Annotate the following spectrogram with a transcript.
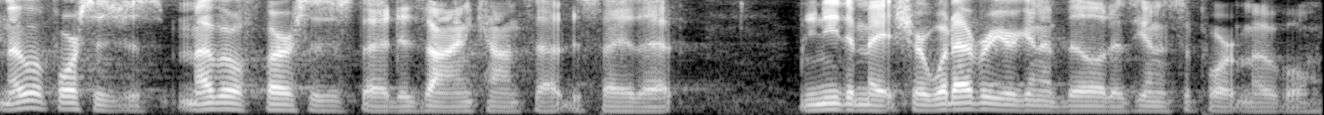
mobile force is just mobile first is just a design concept to say that you need to make sure whatever you're going to build is going to support mobile.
